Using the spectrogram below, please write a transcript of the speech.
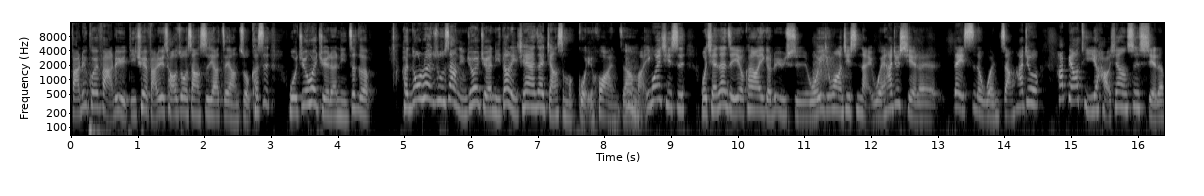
法律归法律，的确法律操作上是要这样做，可是我就会觉得你这个。很多论述上，你就会觉得你到底现在在讲什么鬼话，你知道吗？因为其实我前阵子也有看到一个律师，我已经忘记是哪一位，他就写了类似的文章，他就他标题好像是写的，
